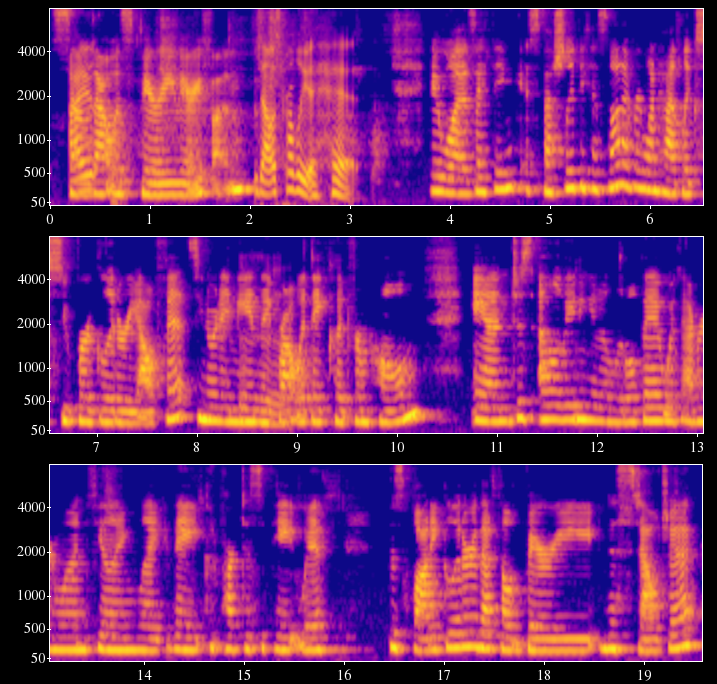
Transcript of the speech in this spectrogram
So I, that was very, very fun. That was probably a hit. It was, I think, especially because not everyone had like super glittery outfits. You know what I mean? Mm-hmm. They brought what they could from home and just elevating it a little bit with everyone feeling like they could participate with this body glitter that felt very nostalgic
